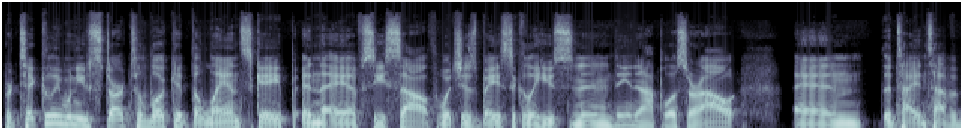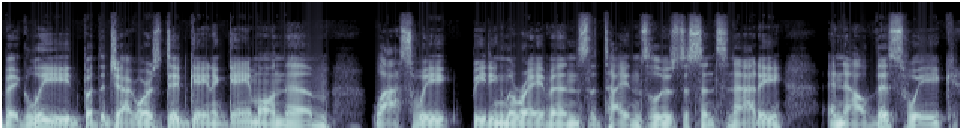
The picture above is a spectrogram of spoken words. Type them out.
particularly when you start to look at the landscape in the AFC South, which is basically Houston and Indianapolis are out, and the Titans have a big lead, but the Jaguars did gain a game on them last week, beating the Ravens. The Titans lose to Cincinnati, and now this week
